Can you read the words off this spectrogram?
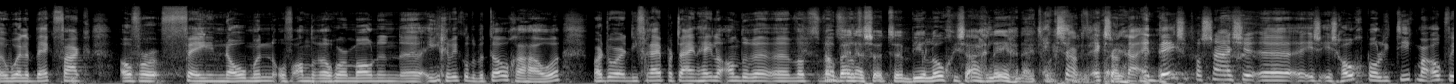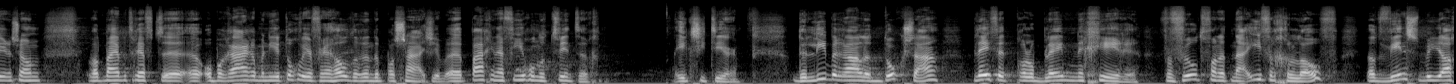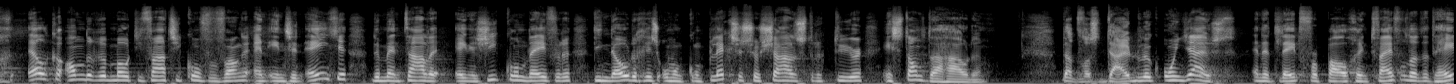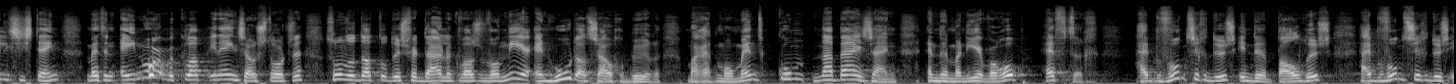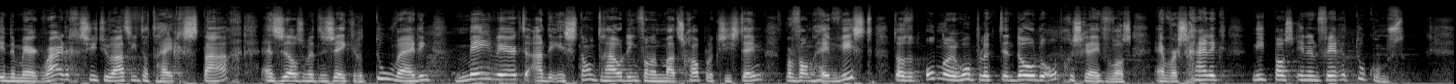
Wellebeck vaak over fenomen of andere hormonen ingewikkelde betogen houden, waardoor die vrijpartij een hele andere wat, wat nou, bijna een soort biologische aangelegenheid. Exact, exact. Nou, en deze passage is, is hoogpolitiek, maar ook weer zo'n, wat mij betreft, op een rare manier toch weer verhelderende passage. Uh, pagina 420. Ik citeer. De liberale doxa bleef het probleem negeren, vervuld van het naïeve geloof dat winstbejag elke andere motivatie kon vervangen en in zijn eentje de mentale energie kon leveren die nodig is om een complexe sociale structuur in stand te houden. Dat was duidelijk onjuist. En het leed voor Paul geen twijfel dat het hele systeem met een enorme klap ineen zou storten, zonder dat tot dusver duidelijk was wanneer en hoe dat zou gebeuren. Maar het moment kon nabij zijn en de manier waarop heftig. Hij bevond zich dus in de bal dus. Hij bevond zich dus in de merkwaardige situatie dat hij gestaag en zelfs met een zekere toewijding meewerkte aan de instandhouding van een maatschappelijk systeem waarvan hij wist dat het onherroepelijk ten dode opgeschreven was en waarschijnlijk niet pas in een verre toekomst.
